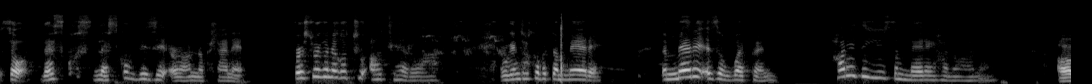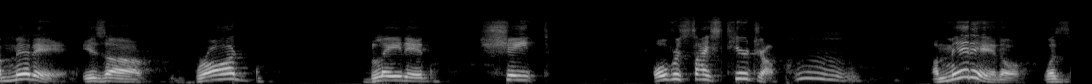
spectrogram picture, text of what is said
So let's go, let's go visit around the planet. First, we're gonna go to Aotearoa. We're gonna talk about the mere. The mere is a weapon. How did they use the mere hano hano? A mere is a broad bladed, shaped, oversized teardrop. Mm. A mere, though, was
